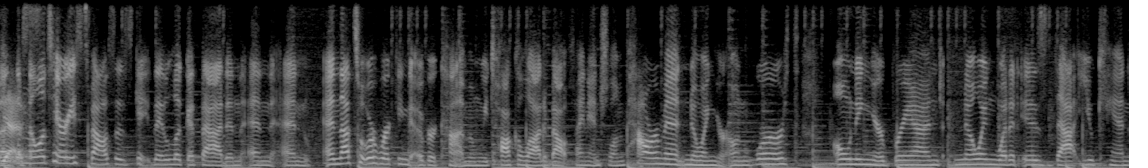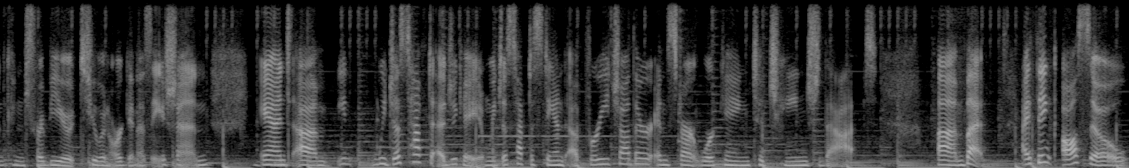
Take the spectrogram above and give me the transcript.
But yes. the military spouses they look at that and and and and that's what we're working to overcome. And we talk a lot about financial empowerment, knowing your own worth, owning your brand, knowing what it is that you can contribute to an organization. And um, we just have to educate and we just have to stand up for each other and start working to change that. Um, but I think also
